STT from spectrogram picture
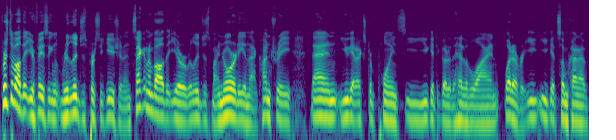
first of all, that you're facing religious persecution, and second of all, that you're a religious minority in that country, then you get extra points. You, you get to go to the head of the line, whatever. You, you get some kind of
